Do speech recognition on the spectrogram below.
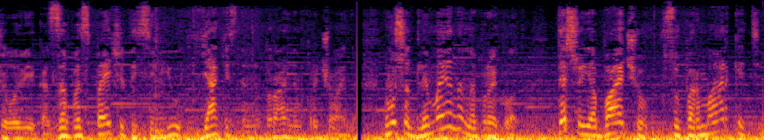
чоловіка забезпечити сім'ю якісним натуральним харчуванням. Тому що для мене, наприклад, те, що я бачу в супермаркеті,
